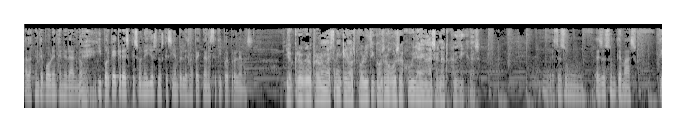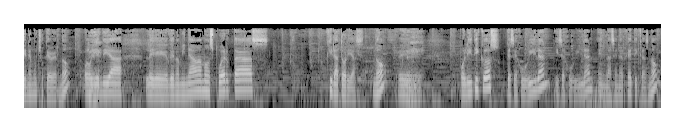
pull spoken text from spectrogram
a la gente pobre en general, ¿no? ¿Y por qué crees que son ellos los que siempre les afectan este tipo de problemas? Yo creo que el problema está en que los políticos luego se jubilan en las energéticas. Eso es un, eso es un temazo. Tiene mucho que ver, ¿no? Hoy en día le denominábamos puertas giratorias, ¿no? Eh, políticos que se jubilan y se jubilan en las energéticas, ¿no?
